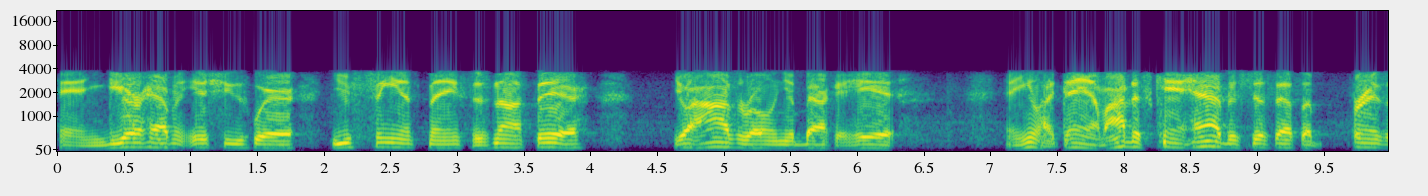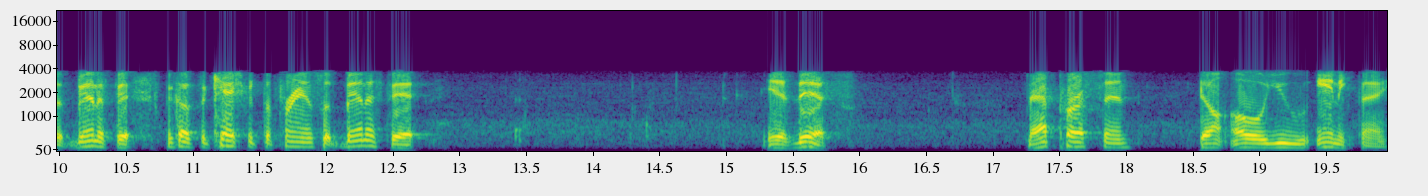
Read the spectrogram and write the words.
and you're having issues where you're seeing things that's not there. Your eyes are rolling your back of head, and you're like, damn, I just can't have this just as a friends with benefit. Because the catch with the friends with benefit is this. That person don't owe you anything.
